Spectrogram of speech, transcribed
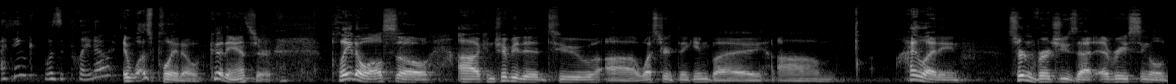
I think, was it Plato? It was Plato. Good answer. Plato also uh, contributed to uh, Western thinking by um, highlighting certain virtues that every single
